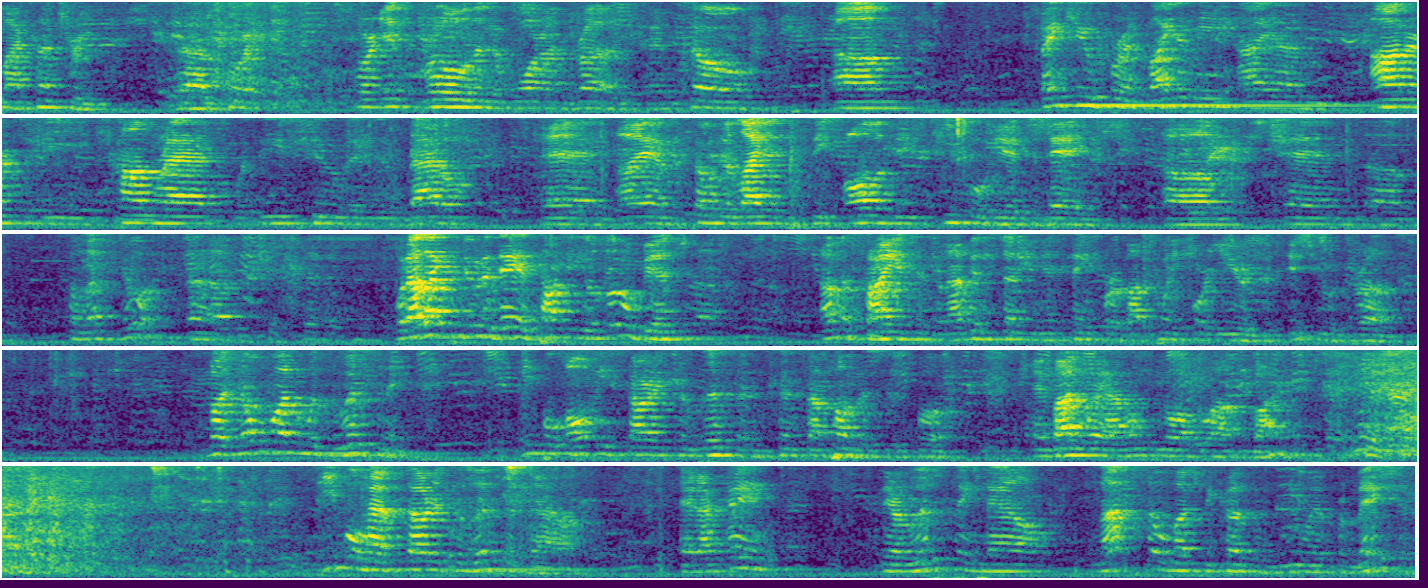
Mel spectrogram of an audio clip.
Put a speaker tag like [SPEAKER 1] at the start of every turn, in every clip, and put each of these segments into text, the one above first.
[SPEAKER 1] my country uh, for, for its role in the war on drugs. And so, um, thank you for inviting me. I am honored to be comrades with these two in this battle. And I am so delighted to see all of these people here today. Um, and um, so let's do it. Uh, what I'd like to do today is talk to you a little bit. Uh, I'm a scientist and I've been studying this thing for about 24 years, this issue of drugs. But no one was listening. People only started to listen since I published this book. And by the way, I hope you all go out and buy it. people have started to listen now. And I think they're listening now not so much because it's new information,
